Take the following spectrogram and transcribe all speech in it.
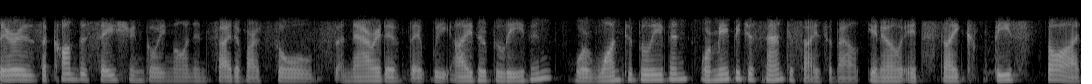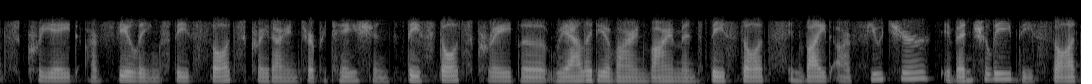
there is a conversation going on inside of our souls, a narrative that we either believe in or want to believe in, or maybe just fantasize about. You know, it's like these thoughts create our feelings, these thoughts create our interpretation, these thoughts create the reality of our environment, these thoughts invite our future eventually, these thoughts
